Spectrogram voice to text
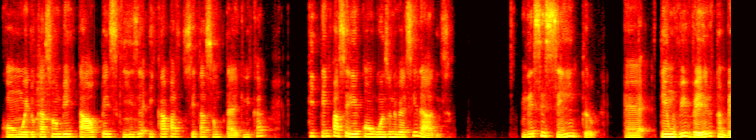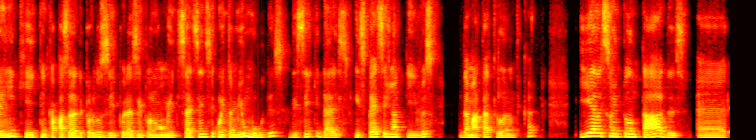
como educação ambiental, pesquisa e capacitação técnica, que tem parceria com algumas universidades. Nesse centro, é, tem um viveiro também, que tem capacidade de produzir, por exemplo, anualmente 750 mil mudas de 110 espécies nativas da Mata Atlântica, e elas são implantadas é,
